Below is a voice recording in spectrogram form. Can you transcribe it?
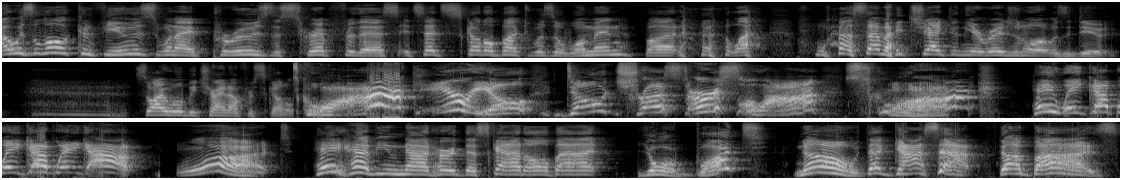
I was a little confused when I perused the script for this. It said Scuttlebutt was a woman, but last time I checked in the original, it was a dude. So I will be trying out for Scuttle. Squawk! Ariel! Don't trust Ursula! Squawk! Hey, wake up, wake up, wake up! What? Hey, have you not heard the Scuttlebutt? Your butt? No, the gossip, the buzz,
